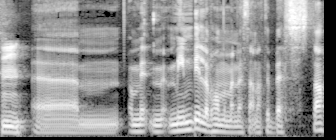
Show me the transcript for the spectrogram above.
Mm. Um, och min, min bild av honom är nästan att det bästa,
